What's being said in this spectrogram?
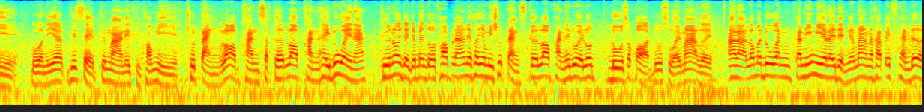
นี่ตัวนี้พิเศษขึ้นมาเนี่ยคือเขามีชุดแต่งรอบคันสเกิร์ตรอบคันให้ด้วยนะ คือนอกจากจะเป็นตัวท็อปแล้วเนี่ยเขายังมีชุดแต่งสเกิร์ตรอบคันให้ด้วยรถดูสปอร์ตดูสวยมากเลยเอาล่ะเรามาดูกันคันนี้มีอะไรเด่นกันบ้างนะครับ Expander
